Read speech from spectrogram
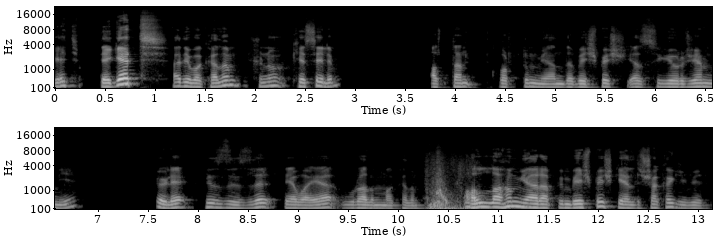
Get de get. Hadi bakalım şunu keselim. Alttan korktum bir anda 5-5 yazısı göreceğim diye. Şöyle hızlı hızlı devaya vuralım bakalım. Allah'ım ya Rabbim 5-5 geldi şaka gibi.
